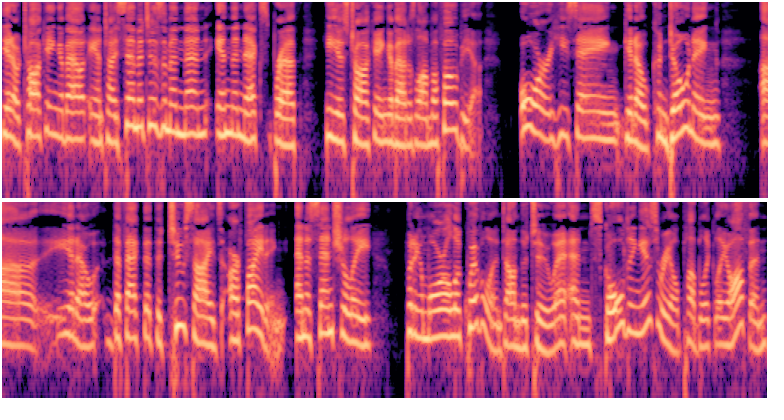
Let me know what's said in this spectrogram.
you know, talking about anti Semitism. And then in the next breath, he is talking about Islamophobia. Or he's saying, you know, condoning, uh, you know, the fact that the two sides are fighting and essentially putting a moral equivalent on the two and, scolding Israel publicly often,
